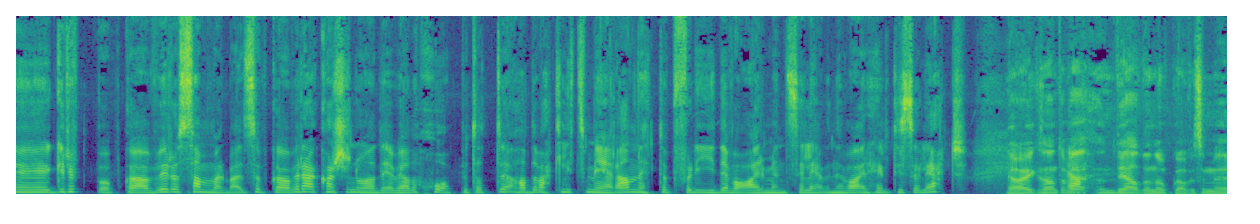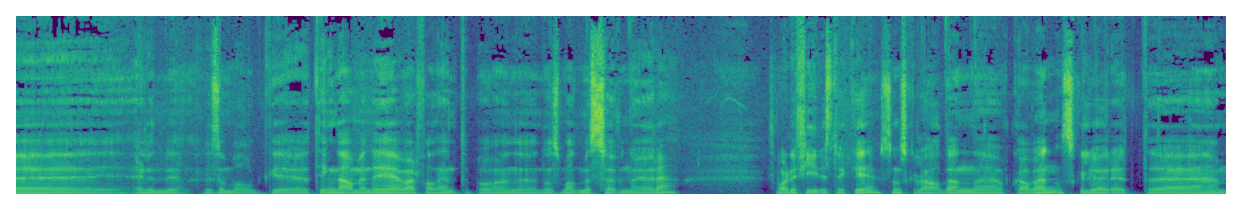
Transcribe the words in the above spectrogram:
eh, gruppeoppgaver og samarbeidsoppgaver er kanskje noe av det vi hadde håpet at det hadde vært litt mer av, nettopp fordi det var mens elevene var helt isolert. Ja, ikke sant? Ja. De hadde en oppgave som eh, Eller liksom valgting, da, men de i hvert fall endte på noe som hadde med søvn å gjøre. Så var det fire stykker som skulle ha den eh, oppgaven. Skulle gjøre et, eh,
